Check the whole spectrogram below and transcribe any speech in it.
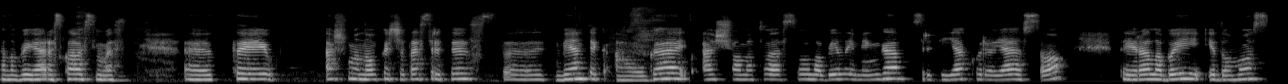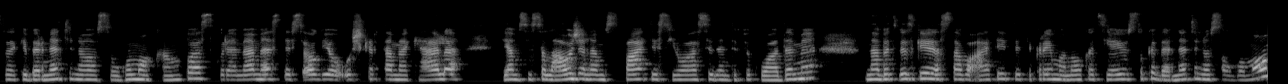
Labai geras klausimas. E, tai aš manau kad šita sritis e, vien tik auga. Aš šiuo metu esu labai laiminga srityje kurioje esu. Tai yra labai įdomus kibernetinio saugumo kampas kuriame mes tiesiog jau užkertame kelią tiems įsilaužėliams patys juos identifikuodami. Na bet visgi savo ateitį tikrai manau kad sieju su kibernetiniu saugumu.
